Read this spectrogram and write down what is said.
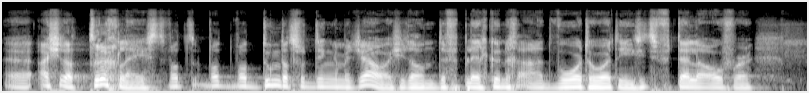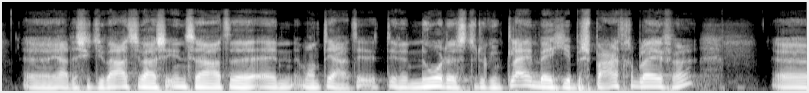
Eh, als je dat terugleest, wat, wat, wat doen dat soort dingen met jou? Als je dan de verpleegkundige aan het woord hoort en je ziet ze vertellen over eh, ja, de situatie waar ze in zaten. En, want ja, het, het in het noorden is natuurlijk een klein beetje bespaard gebleven. Eh,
